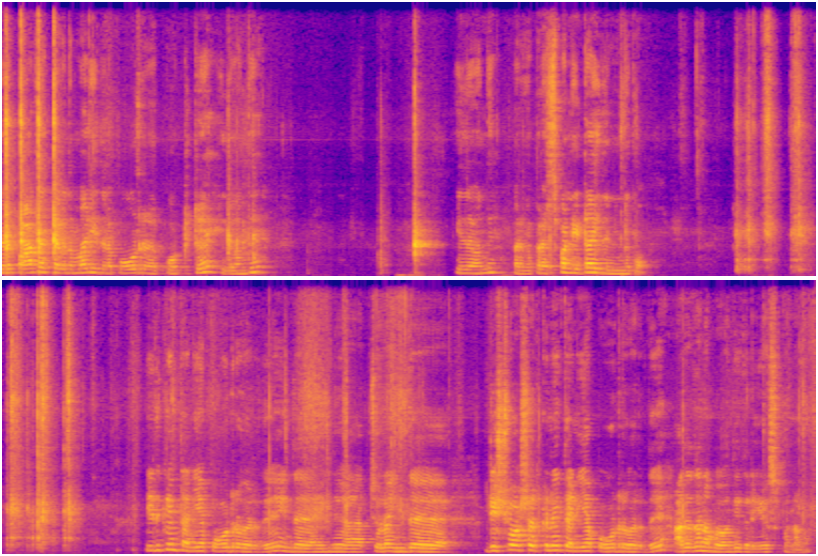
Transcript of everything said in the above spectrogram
இதில் பார்க்க தகுந்த மாதிரி இதில் பவுடரை போட்டுட்டு இதை வந்து இதை வந்து பாருங்கள் ப்ரெஸ் பண்ணிட்டா இது நின்றுக்கும் இதுக்குன்னு தனியாக பவுட்ரு வருது. இந்த இது ஆக்சுவலாக இந்த டிஷ் வாஷருக்குன்னே தனியாக பவுட்ரு வருது. அதை தான் நம்ம வந்து இதில் யூஸ் பண்ணணும்.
